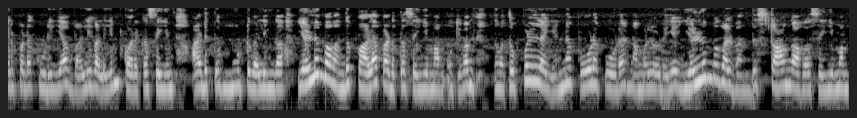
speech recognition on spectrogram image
ஏற்படக்கூடிய வலிகளையும் குறைக்க செய்யும். அடுத்து மூட்டு வலிங்க எலும்பை வந்து பலப்படுத்த செய்யுமாம் ஓகேவா நம்ம தொப்புளில் எண்ணெய் போட போட நம்மளுடைய எலும்புகள் வந்து ஸ்ட்ராங்காக செய்யுமாம்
